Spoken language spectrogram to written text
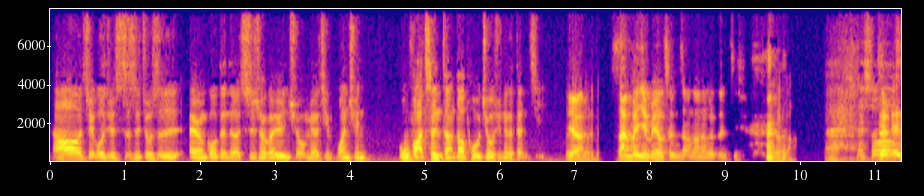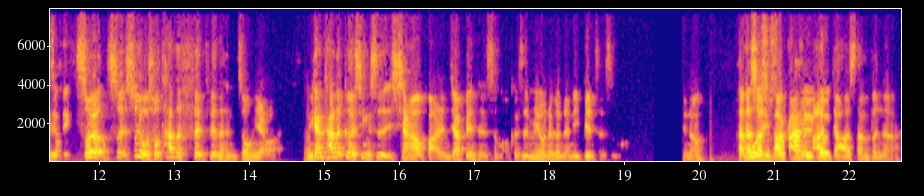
然后结果就事实就是 Aaron Gordon 的持球跟运球没有进完全。无法成长到 George 那个等级，对啊，三分也没有成长到那个等级。唉，那时候对，所有，所以，所以我说他的 fit 变得很重要啊。你看他的个性是想要把人家变成什么，可是没有那个能力变成什么。You know，他那时候伊巴卡也把他调到三分啊，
